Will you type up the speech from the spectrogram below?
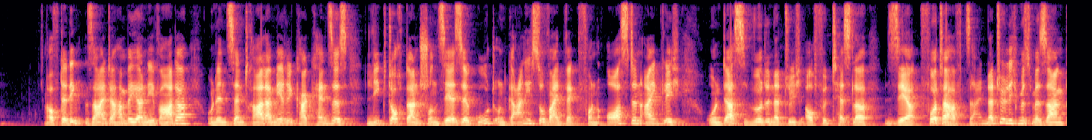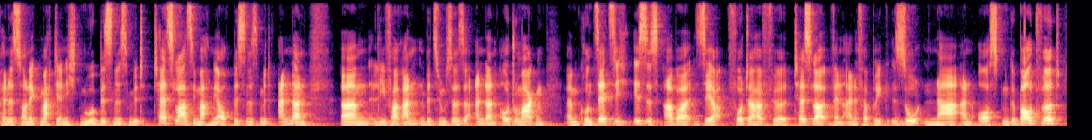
Auf der linken Seite haben wir ja Nevada und in Zentralamerika, Kansas liegt doch dann schon sehr, sehr gut und gar nicht so weit weg von Austin eigentlich. Und das würde natürlich auch für Tesla sehr vorteilhaft sein. Natürlich müssen wir sagen, Panasonic macht ja nicht nur Business mit Tesla, sie machen ja auch Business mit anderen ähm, Lieferanten bzw. anderen Automarken. Ähm, grundsätzlich ist es aber sehr vorteilhaft für Tesla, wenn eine Fabrik so nah an Austin gebaut wird.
